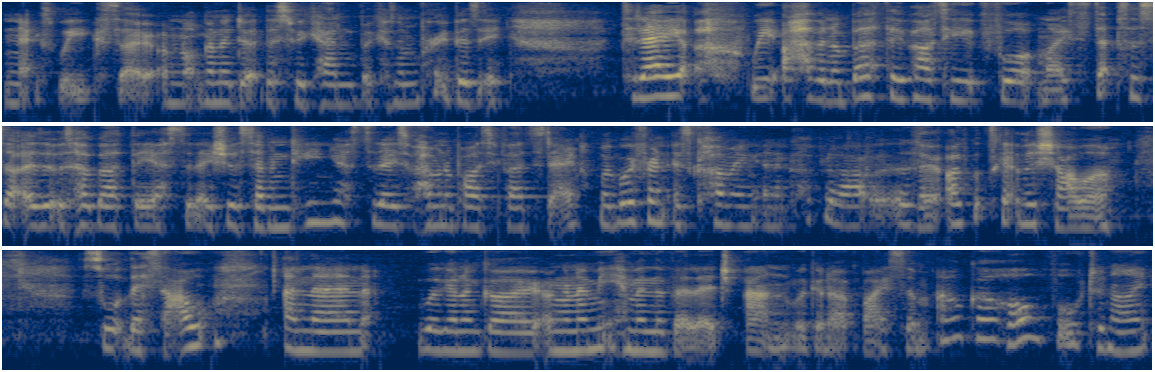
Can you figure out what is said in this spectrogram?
next week. So I'm not going to do it this weekend because I'm pretty busy. Today we are having a birthday party for my stepsister as it was her birthday yesterday. She was 17 yesterday so we're having a party for her today. My boyfriend is coming in a couple of hours. So I've got to get in the shower sort this out and then we're gonna go i'm gonna meet him in the village and we're gonna buy some alcohol for tonight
